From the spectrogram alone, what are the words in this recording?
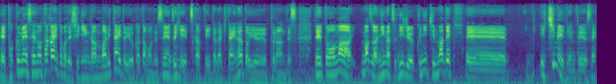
えー、匿名性の高いところで資金頑張りたいという方もですね、ぜひ使っていただきたいなというプランです。で、えっ、と、まあ、まずは2月29日まで、えー、1名限定ですね。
